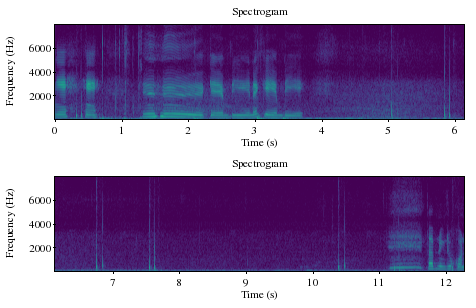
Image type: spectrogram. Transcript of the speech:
เงี้เฮ้ฮือฮือเกมดีนะเกมดี แป๊บหนึ่งทุกคน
